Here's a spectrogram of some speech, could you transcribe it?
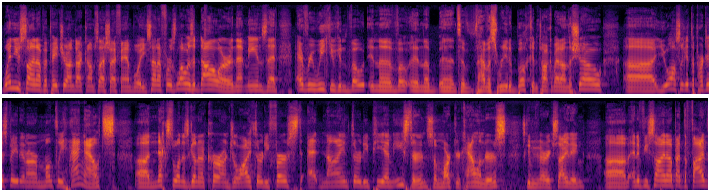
When you sign up at patreon.com slash iFanboy, you sign up for as low as a dollar, and that means that every week you can vote in the vote in the uh, to have us read a book and talk about it on the show. Uh, you also get to participate in our monthly hangouts. Uh, next one is going to occur on July 31st at 9:30 p.m. Eastern, so mark your calendars. It's going to be very exciting. Um, and if you sign up at the $5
